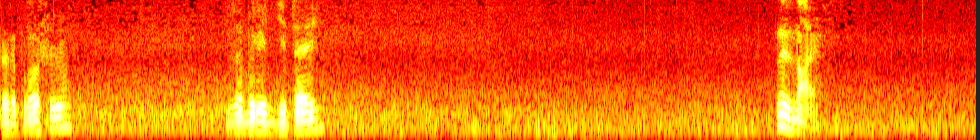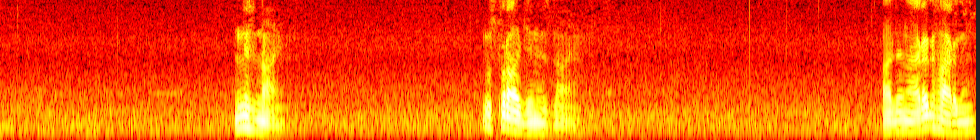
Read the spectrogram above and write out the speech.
перепрошую. Заберіть дітей. Не знаю. Не знаю. Ну справді не знаю. А гарний.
